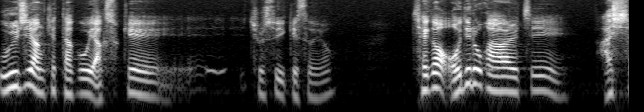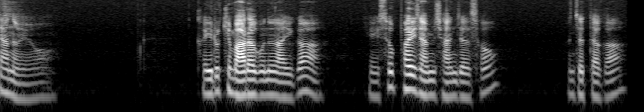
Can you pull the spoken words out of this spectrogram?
울지 않겠다고 약속해 줄 수 있겠어요? 제가 어디로 할지 아시잖아요. 이렇게 말하고는 아이가 소파에 잠시 앉아서 앉았다가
